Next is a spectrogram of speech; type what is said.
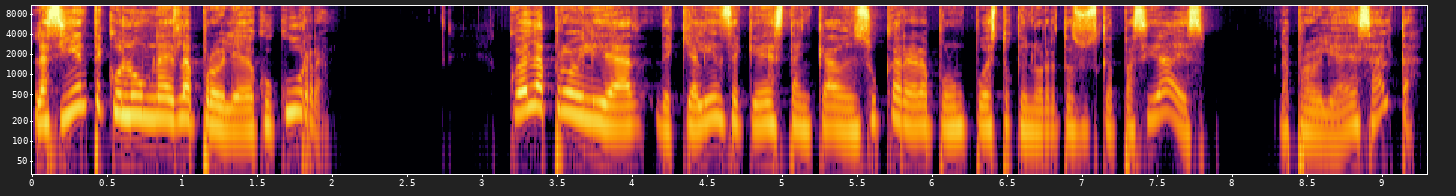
La siguiente columna es la probabilidad de que ocurra. ¿Cuál es la probabilidad de que alguien se quede estancado en su carrera por un puesto que no reta sus capacidades? La probabilidad es alta.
